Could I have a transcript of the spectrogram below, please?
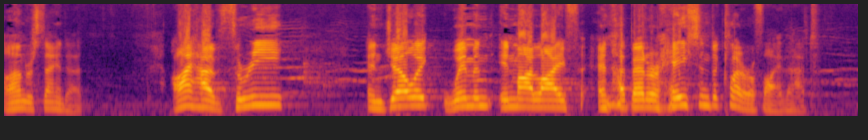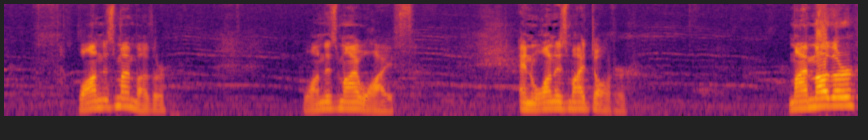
I understand that. I have three angelic women in my life, and I better hasten to clarify that. One is my mother, one is my wife, and one is my daughter. My mother,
